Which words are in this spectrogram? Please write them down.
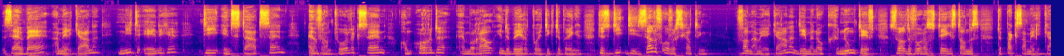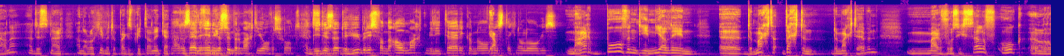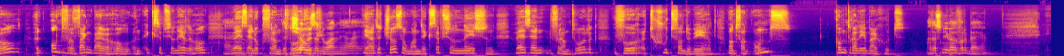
zijn wij, Amerikanen, niet de enige die in staat zijn en verantwoordelijk zijn om orde en moraal in de wereldpolitiek te brengen. Dus die, die zelfoverschatting van de Amerikanen, die men ook genoemd heeft, zowel de voor- als de tegenstanders, de Pax Americana. Dus naar analogie met de Pax Britannica. Maar zij de enige supermacht die overschot. En die dus de, de hubris van de almacht, militair, economisch, technologisch. Maar bovendien niet alleen uh, de macht dachten de macht hebben, maar voor zichzelf ook een rol, een onvervangbare rol, een exceptionele rol. Ja, Wij zijn ook verantwoordelijk. The chosen one, ja. Ja, ja the chosen one, the exceptional nation. Wij zijn verantwoordelijk voor het goed van de wereld. Want van ons komt er alleen maar goed. Maar dat is nu wel voorbij, hè?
